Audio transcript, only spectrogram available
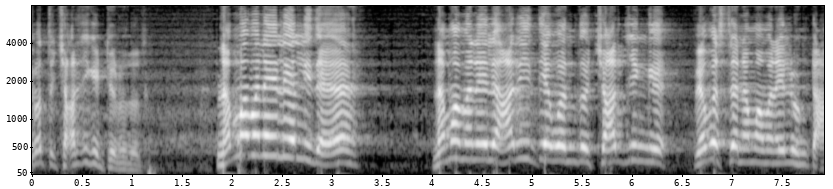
ಇವತ್ತು ಚಾರ್ಜಿಗೆ ಇಟ್ಟಿರೋದು ನಮ್ಮ ಮನೆಯಲ್ಲಿ ಎಲ್ಲಿದೆ? ನಮ್ಮ ಮನೆಯಲ್ಲಿ ಆ ರೀತಿಯ ಒಂದು ಚಾರ್ಜಿಂಗ್ ವ್ಯವಸ್ಥೆ ನಮ್ಮ ಮನೆಯಲ್ಲಿ ಉಂಟಾ?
